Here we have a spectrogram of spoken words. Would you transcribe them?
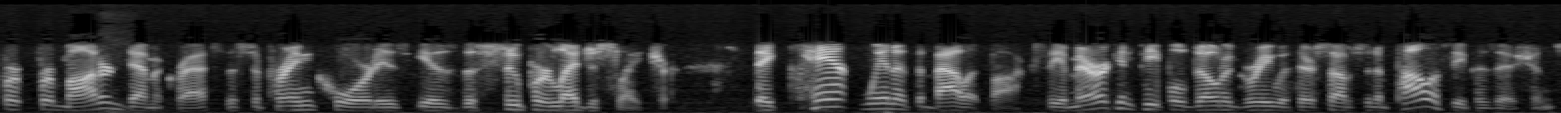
for for modern Democrats, the Supreme Court is is the super legislature. They can't win at the ballot box. The American people don't agree with their substantive policy positions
